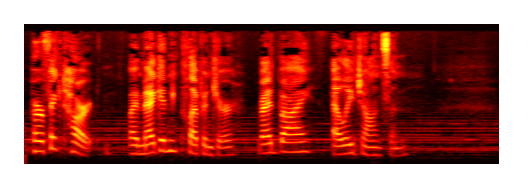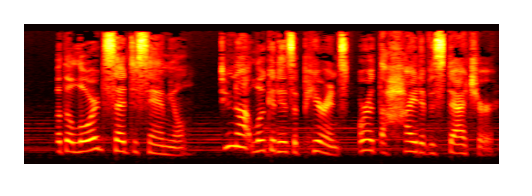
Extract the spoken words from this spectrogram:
Perfect Heart by Megan Kleppinger, read by Ellie Johnson. But the Lord said to Samuel, Do not look at his appearance or at the height of his stature,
